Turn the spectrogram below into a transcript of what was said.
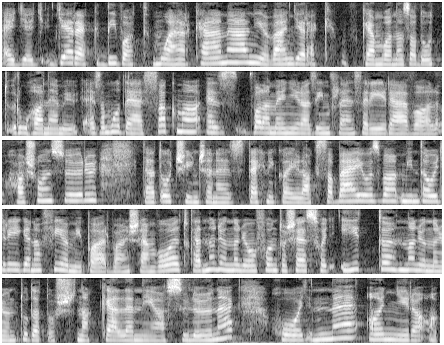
egy-egy gyerek divat muárkánál nyilván gyerekken van az adott ruhanemű. Ez a modell szakma, ez valamennyire az influencer érával hasonszőrű, tehát ott sincsen ez technikailag szabályozva, mint ahogy régen a filmiparban sem volt. Tehát nagyon-nagyon fontos ez, hogy itt nagyon-nagyon tudatosnak kell lennie a szülőnek, hogy ne annyira a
